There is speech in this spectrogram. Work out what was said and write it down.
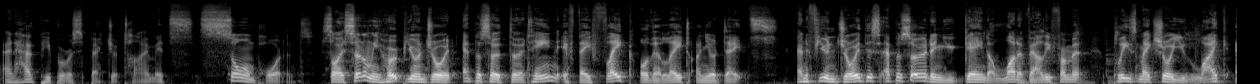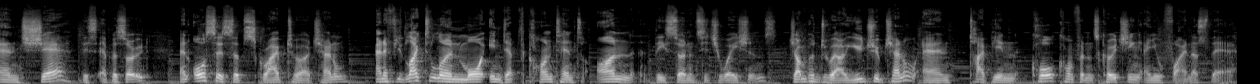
and have people respect your time. It's so important. So I certainly hope you enjoyed episode 13 if they flake or they're late on your dates. And if you enjoyed this episode and you gained a lot of value from it, please make sure you like and share this episode and also subscribe to our channel. And if you'd like to learn more in depth content on these certain situations, jump into our YouTube channel and type in Core Confidence Coaching and you'll find us there.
